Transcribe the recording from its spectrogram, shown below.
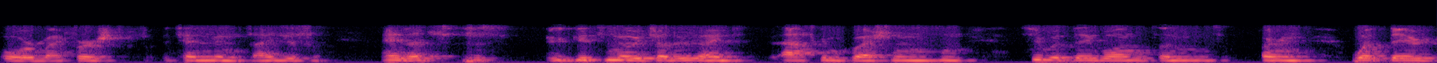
or my first ten minutes. I just hey let's just get to know each other. I ask them questions and see what they want and I mean what their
